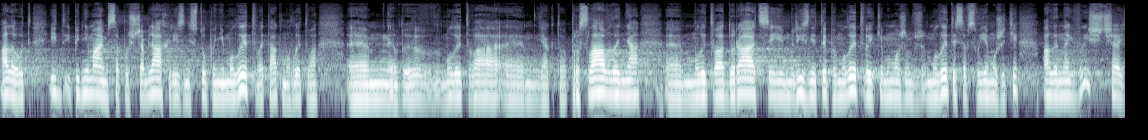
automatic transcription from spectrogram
Але от і піднімаємося по щаблях різні ступені молитви, так, молитва е, молитва е, як то, прославлення, е, молитва адорації, різні типи молитви, які ми можемо молитися в своєму житті. Але найвищий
